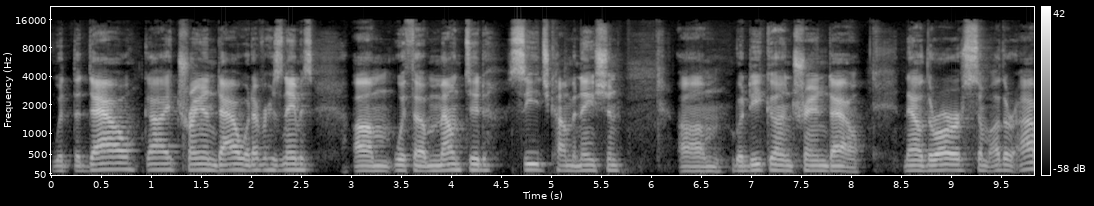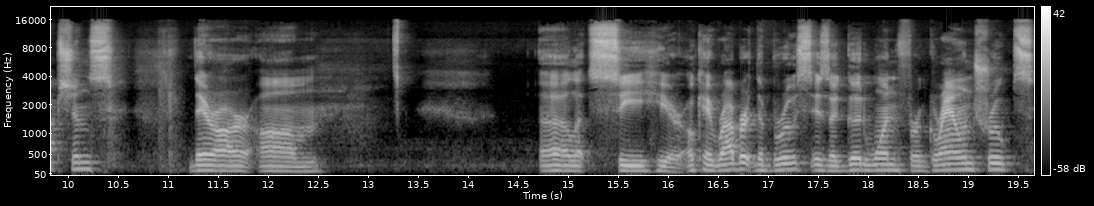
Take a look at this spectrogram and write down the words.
with the Dao guy, Tran Dao, whatever his name is, um, with a mounted siege combination. Um, Boudica and Tran Dao. Now, there are some other options. There are... Um, uh, let's see here. Okay, Robert the Bruce is a good one for ground troops.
